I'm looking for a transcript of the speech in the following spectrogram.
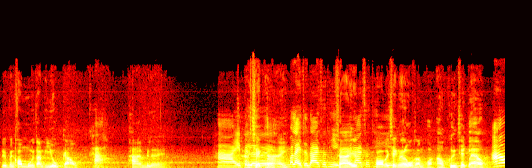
หรือเป็นข้อมูลตามที่อยู่เก่าค่ะ ผ่านไปเลย หายไปเลยเช็คหาย เมื่อไหร่จะได้สักทีก็ใช่ไม่ได้สักทีพอไปเช็คในระบบสัมพออ้าวขึ้นเช็คแล้ว เอ้า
